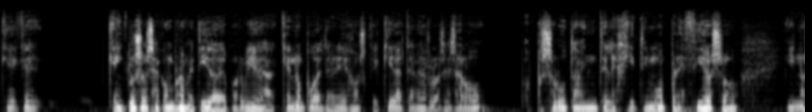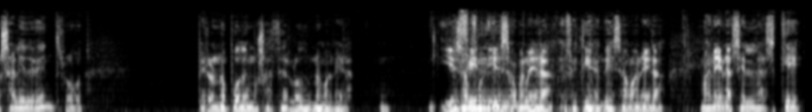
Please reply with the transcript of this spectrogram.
que, que, que incluso se ha comprometido de por vida, que no puede tener hijos, que quiera tenerlos, es algo absolutamente legítimo, precioso y nos sale de dentro. Pero no podemos hacerlo de una manera. Y esa, esa manera, efectivamente, de esa manera, maneras en las que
